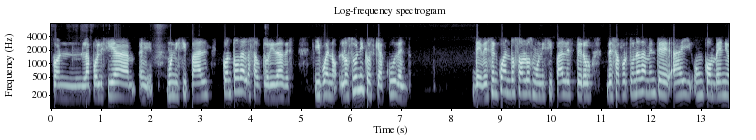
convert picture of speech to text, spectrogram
con la policía eh, municipal, con todas las autoridades. Y bueno, los únicos que acuden de vez en cuando son los municipales, pero desafortunadamente hay un convenio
